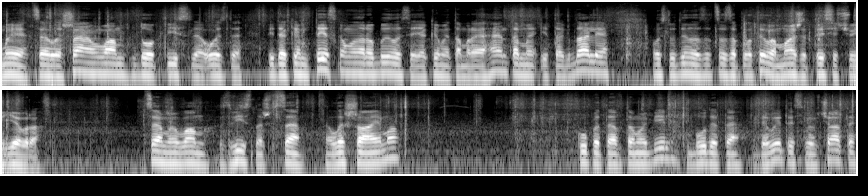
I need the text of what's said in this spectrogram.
Ми це лишаємо вам до після, ось де під яким тиском воно робилося, якими там реагентами і так далі. Ось людина за це заплатила майже тисячу євро. Це ми вам, звісно ж, все лишаємо. Купите автомобіль, будете дивитись, вивчати,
